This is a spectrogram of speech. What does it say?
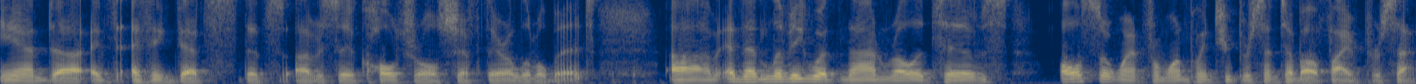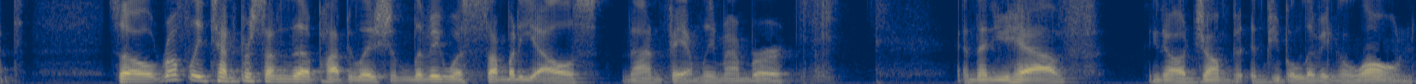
And uh, I, th- I think that's that's obviously a cultural shift there a little bit. Um, and then living with non relatives also went from 1.2% to about 5%. So roughly 10% of the population living with somebody else, non family member, And then you have, you know, a jump in people living alone.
